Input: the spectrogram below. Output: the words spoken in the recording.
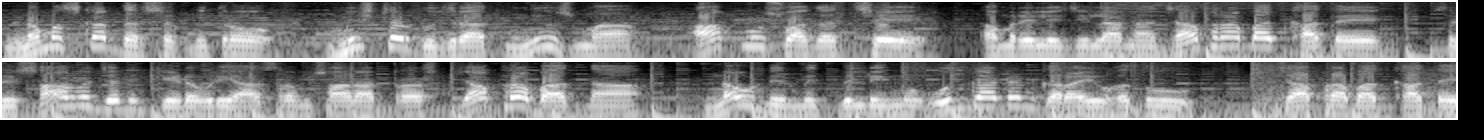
નમસ્કાર દર્શક મિત્રો, મિસ્ટર ગુજરાત ન્યૂઝમાં આપનું સ્વાગત છે. અમરેલી જિલ્લાના જાફરાબાદ ખાતે શ્રી સાર્વજનિક કેળવણી આશ્રમ શાળા ટ્રસ્ટ જાફરાબાદના નવનિર્મિત બિલ્ડિંગનું ઉદ્ઘાટન કરાયું હતું. જાફરાબાદ ખાતે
